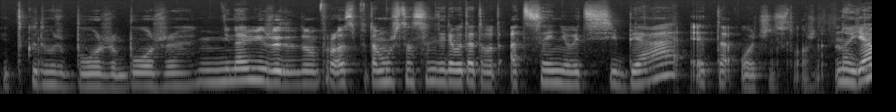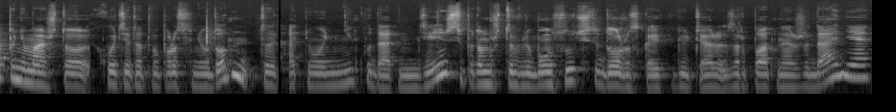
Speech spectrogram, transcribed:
И ты такой думаешь, боже, боже, ненавижу этот вопрос, потому что на самом деле вот это вот оценивать себя, это очень сложно. Но я понимаю, что хоть этот вопрос и неудобный, то от него никуда ты не денешься, потому что в любом случае ты должен сказать, какие у тебя зарплатные ожидания.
